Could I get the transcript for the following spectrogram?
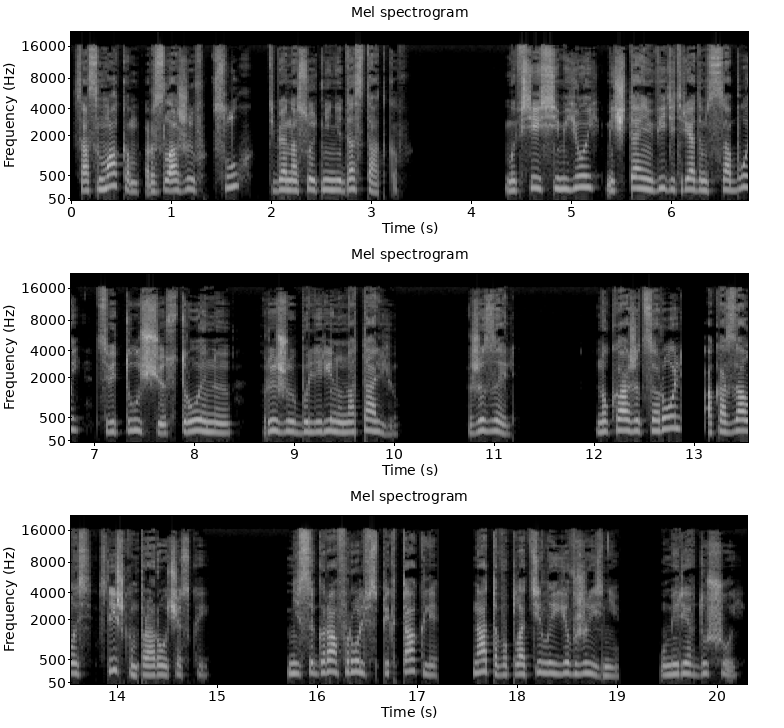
со смаком разложив вслух тебя на сотни недостатков. Мы всей семьей мечтаем видеть рядом с собой цветущую, стройную, рыжую балерину Наталью, Жизель. Но, кажется, роль оказалась слишком пророческой. Не сыграв роль в спектакле, Ната воплотила ее в жизни, умерев душой.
